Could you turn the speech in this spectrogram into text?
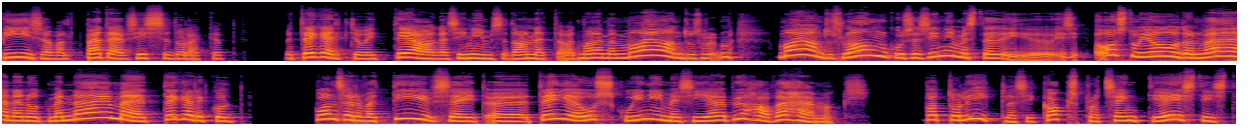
piisavalt pädev sissetulek, et me tegelikult ju ei tea, kas inimesed annetavad, me oleme majandus, majanduslanguses, inimeste ostujõud on vähenenud, me näeme, et tegelikult konservatiivseid teie usku inimesi jääb üha vähemaks. katoliiklasi kaks protsenti Eestist,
